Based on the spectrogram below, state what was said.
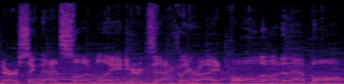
Nursing that slim lead, you're exactly right. Hold on to that ball.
